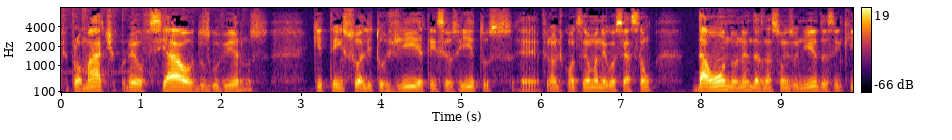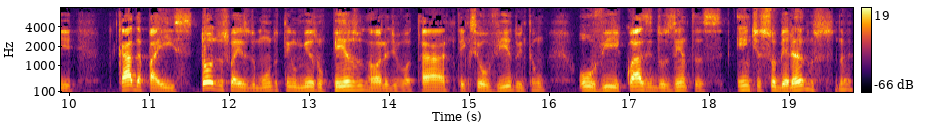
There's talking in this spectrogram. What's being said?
diplomático, né, oficial dos governos, que tem sua liturgia, tem seus ritos, é, afinal de contas é uma negociação da ONU, né, das Nações Unidas, em que cada país, todos os países do mundo têm o mesmo peso na hora de votar, tem que ser ouvido, então ouvir quase 200 entes soberanos, né,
